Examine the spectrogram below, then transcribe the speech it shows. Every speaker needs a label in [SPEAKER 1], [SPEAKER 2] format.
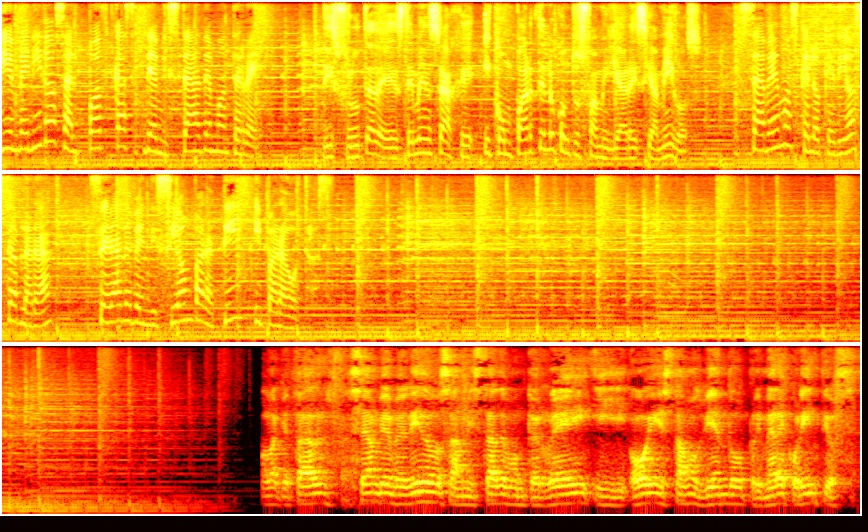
[SPEAKER 1] Bienvenidos al podcast de Amistad de Monterrey.
[SPEAKER 2] Disfruta de este mensaje y compártelo con tus familiares y amigos.
[SPEAKER 1] Sabemos que lo que Dios te hablará será de bendición para ti y para otros.
[SPEAKER 3] Hola, ¿qué tal? Sean bienvenidos a Amistad de Monterrey y hoy estamos viendo 1 Corintios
